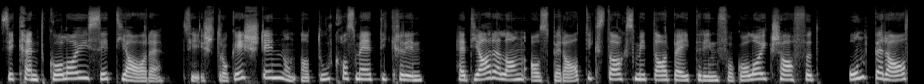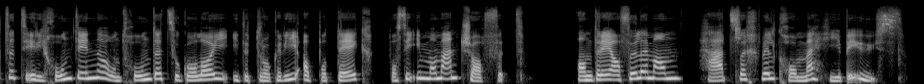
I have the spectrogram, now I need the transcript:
Sie kennt Goloi seit Jahren. Sie ist Drogistin und Naturkosmetikerin, hat jahrelang als Beratungstagsmitarbeiterin von Goloi geschafft und beratet ihre Kundinnen und Kunden zu Goloi in der Drogerie Apotheke, wo sie im Moment arbeitet. Andrea Füllemann, herzlich willkommen hier bei uns.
